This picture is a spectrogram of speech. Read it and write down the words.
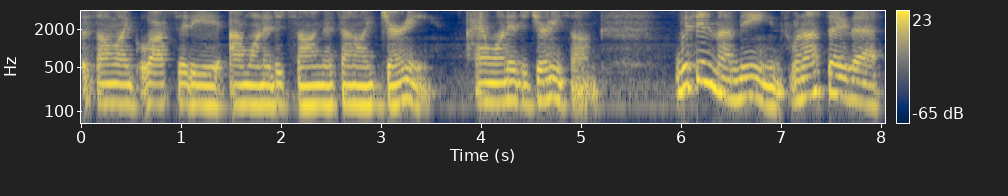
a song like Lost City, I wanted a song that sounded like Journey. I wanted a Journey song. Within my means, when I say that,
